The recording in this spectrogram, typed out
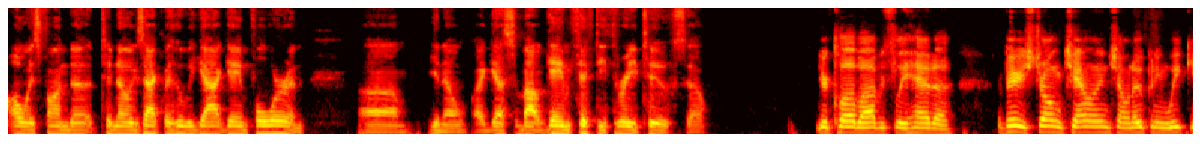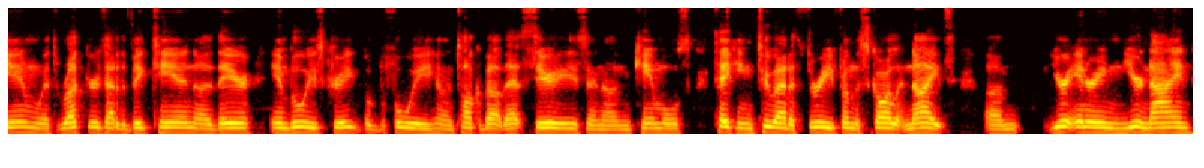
always fun to to know exactly who we got game four, and um, you know, I guess about game fifty three too. So your club obviously had a a very strong challenge on opening weekend with Rutgers out of the Big Ten uh, there in Buies Creek. But before we uh, talk about that series and um, Camels taking two out of three from the Scarlet Knights, um, you're entering year nine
